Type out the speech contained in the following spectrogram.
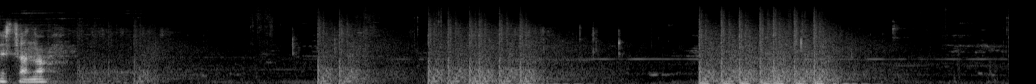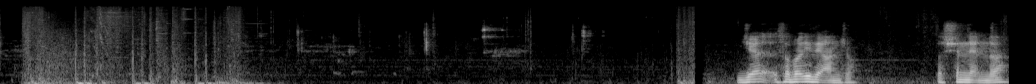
Dove stanno? Ge- sopra di te, Angio. Sta scendendo, eh.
